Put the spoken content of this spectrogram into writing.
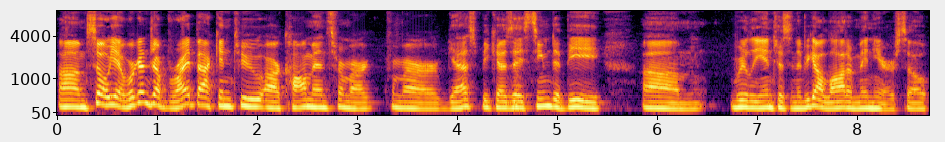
Um, so yeah, we're gonna jump right back into our comments from our from our guests because they seem to be um, really interesting. We got a lot of them in here, so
